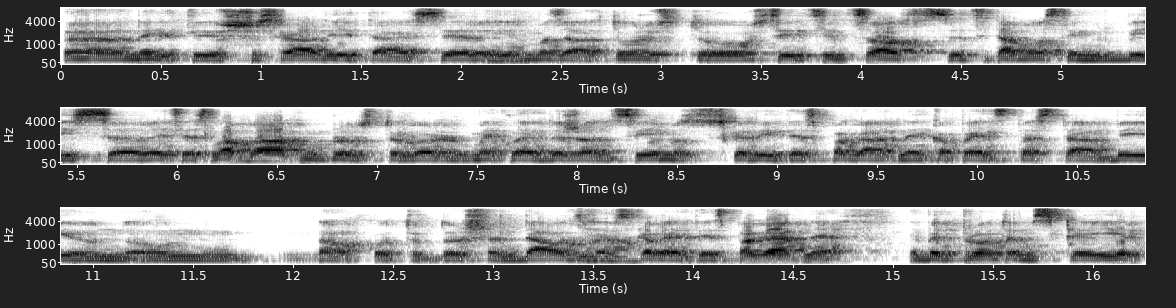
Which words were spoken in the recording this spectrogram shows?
negatīvs šis rādītājs, ir, ir mazāk turistu. Citas valsts, citām valstīm ir bijis veicies labāk. Nu, protams, tur var meklēt dažādas iemeslus, skatīties pagātnē, kāpēc tas tā bija. Un, un nav ko tur droši vien daudz var skavēties pagātnē. Bet, protams, ka ir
